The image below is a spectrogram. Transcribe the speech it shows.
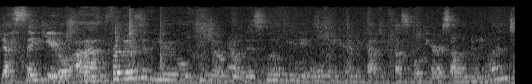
Yes, thank you. Um, For those of you who don't know, this will be the only handicapped accessible carousel in New England.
